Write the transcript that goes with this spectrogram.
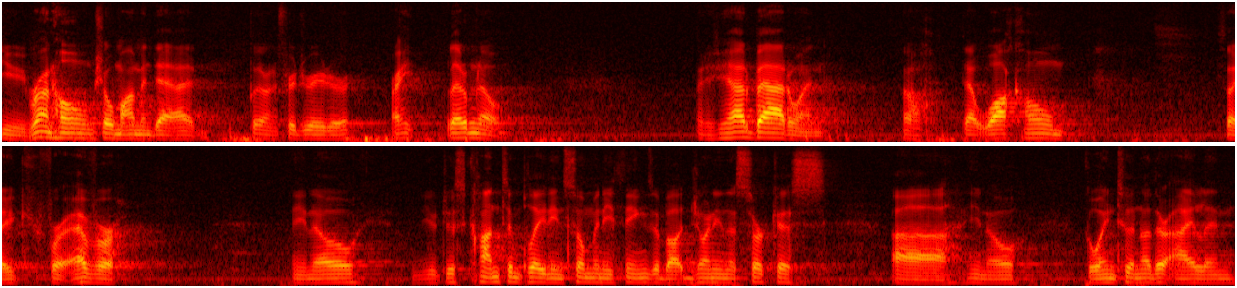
you run home, show mom and dad, put it on the refrigerator, right? Let them know. But if you had a bad one, oh, that walk home, it's like forever. You know, you're just contemplating so many things about joining the circus, uh, you know, going to another island.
